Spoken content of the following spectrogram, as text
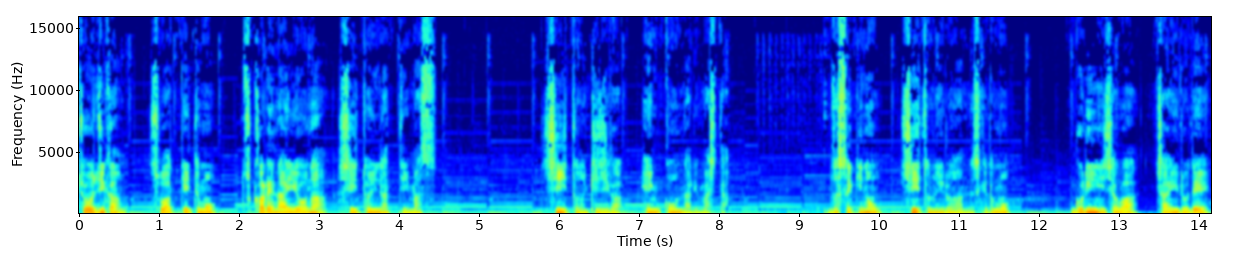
長時間座っていても疲れないようなシートになっています。シートの生地が変更になりました。座席のシートの色なんですけども、グリーン車は茶色で、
